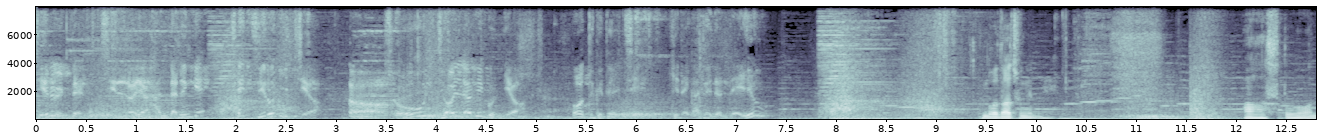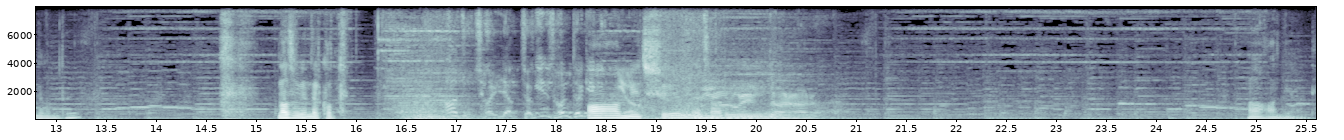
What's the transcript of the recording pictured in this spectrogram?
지를 땐 질러야 한다는 게 제 지론이죠. 좋은 전략이군요. 어떻게 될지 기대가 되는데요. 너 나중에네. 아, 씨, 또 나왔네, 근데. 나중에 낼 건데. 아주 전략적인 아, 선택이군요. 미치겠네, 자리. 아, 아니야, 아니야.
